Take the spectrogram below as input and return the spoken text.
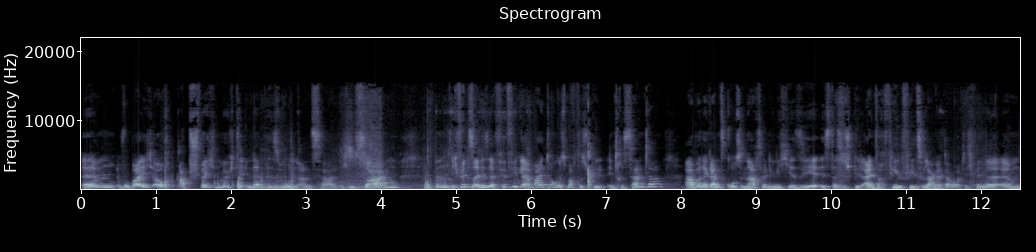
Ähm, wobei ich auch abschwächen möchte in der Personenanzahl. Ich muss sagen, ähm, ich finde es eine sehr pfiffige Erweiterung. Es macht das Spiel interessanter. Aber der ganz große Nachteil, den ich hier sehe, ist, dass das Spiel einfach viel, viel zu lange dauert. Ich finde, ähm,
